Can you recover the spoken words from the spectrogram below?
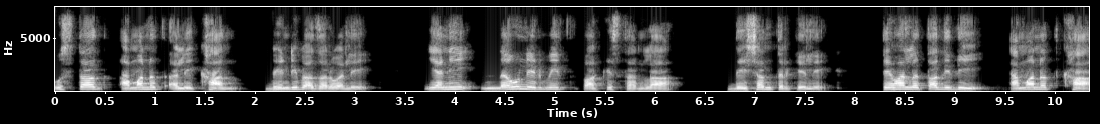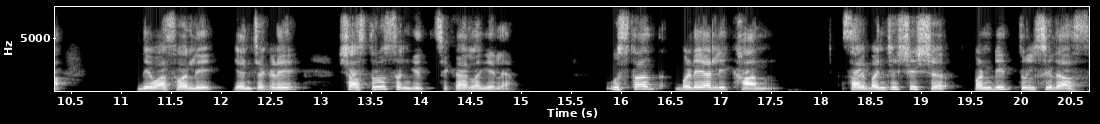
उस्ताद अमानत अली खान भेंडी बाजारवाले यांनी नवनिर्मित पाकिस्तानला देशांतर केले. तेव्हा लता दिदी अमानत खा देवासवाले यांच्याकडे शास्त्रोक्त संगीत शिकायला गेल्या. उस्ताद बडे अली खान साहेबांचे शिष्य पंडित तुलसीदास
